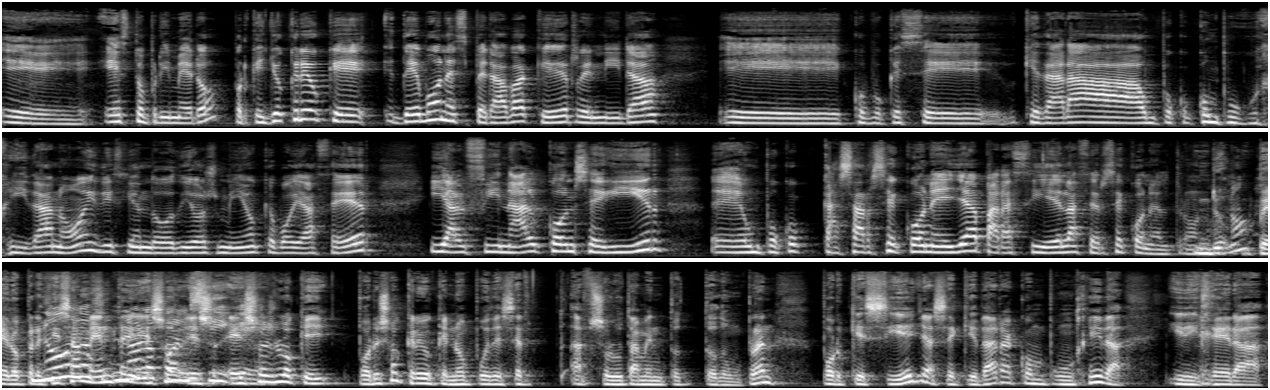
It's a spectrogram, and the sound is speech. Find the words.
Eh, esto primero, porque yo creo que Demon esperaba que Renira eh, como que se quedara un poco compungida, ¿no? Y diciendo, Dios mío, ¿qué voy a hacer? Y al final conseguir eh, un poco casarse con ella para así él hacerse con el trono, ¿no? pero precisamente eso, eso, es lo que... Por eso creo que no puede ser absolutamente todo un plan. Porque si ella se quedara compungida y dijera,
